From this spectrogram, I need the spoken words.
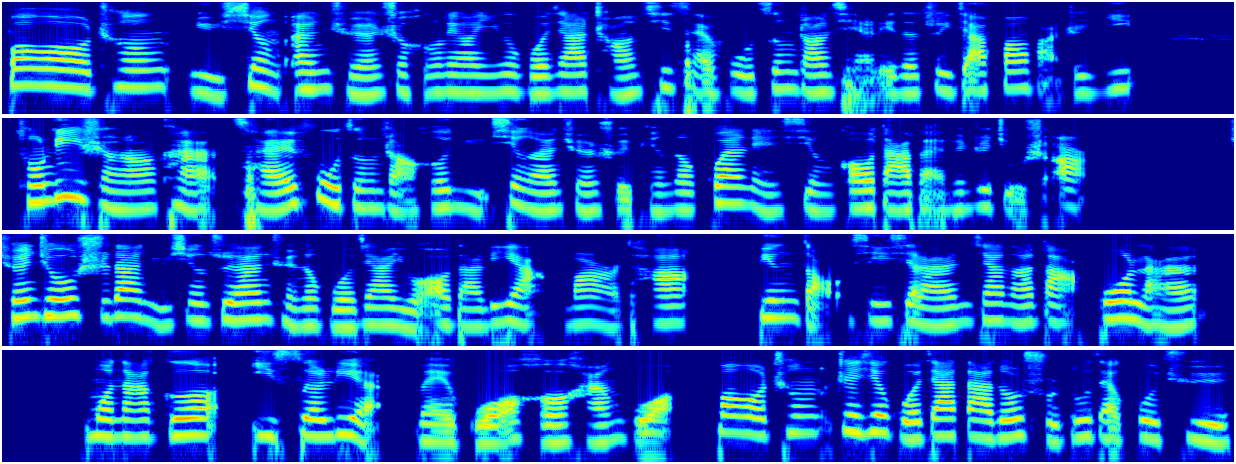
报告称，女性安全是衡量一个国家长期财富增长潜力的最佳方法之一。从历史上看，财富增长和女性安全水平的关联性高达百分之九十二。全球十大女性最安全的国家有澳大利亚、马耳他、冰岛、新西兰、加拿大、波兰、摩纳哥、以色列、美国和韩国。报告称，这些国家大多数都在过去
